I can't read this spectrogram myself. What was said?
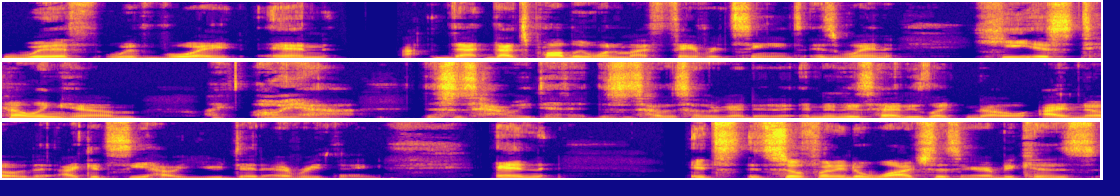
with with Voight and that that's probably one of my favorite scenes is when he is telling him like, "Oh yeah, this is how he did it. This is how this other guy did it." And in his head he's like, "No, I know that. I could see how you did everything." And it's it's so funny to watch this Aaron because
